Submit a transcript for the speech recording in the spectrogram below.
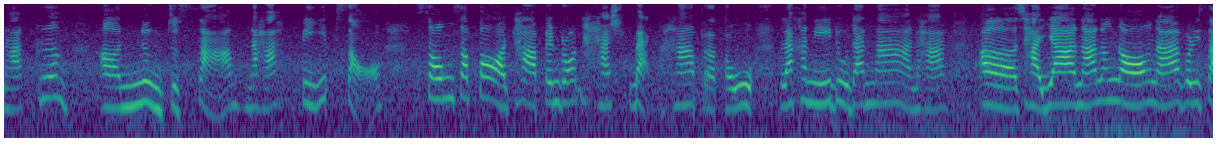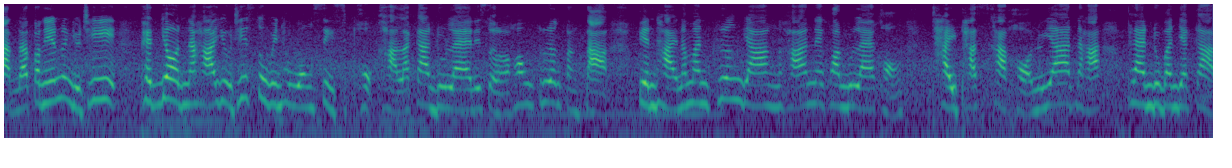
นะคะ เครื่องเอ่อ1.3 นะคะ ปี 22 ทรงสปอร์ตค่ะ เป็นรถแฮชแบ็ก5 ประตู และคันนี้ดูด้านหน้านะคะฉายานะน้องๆนะบริษัทนะตอนนี้มันอยู่ที่เพชรยนต์นะคะ อยู่ที่สุวินทวงศ์46 ค่ะ และการดูแลในส่วนของห้องเครื่องต่างๆ เปลี่ยนถ่ายน้ำมันเครื่องยางนะคะ ในความดูแลของไทยพัสค่ะขออนุญาตนะคะ แพลนดูบรรยากาศ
